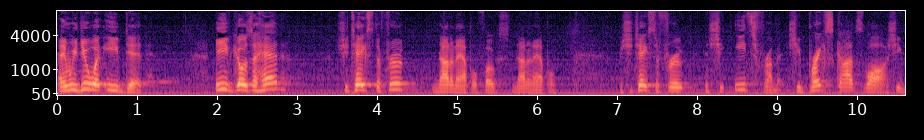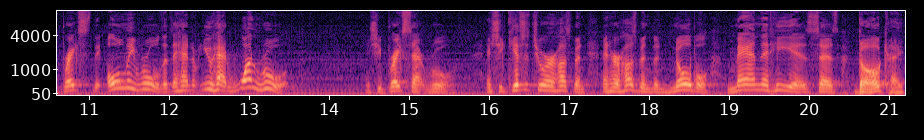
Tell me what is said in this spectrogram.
And we do what Eve did. Eve goes ahead. She takes the fruit. Not an apple, folks. Not an apple. But she takes the fruit and she eats from it. She breaks God's law. She breaks the only rule that they had. You had one rule. And she breaks that rule and she gives it to her husband. And her husband, the noble man that he is, says, Duh, okay.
